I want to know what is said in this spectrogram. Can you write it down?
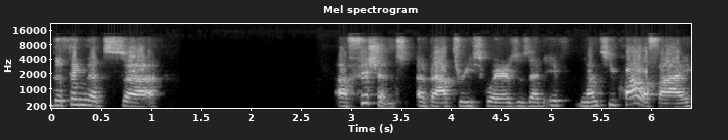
the thing that's uh, efficient about three squares is that if once you qualify,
